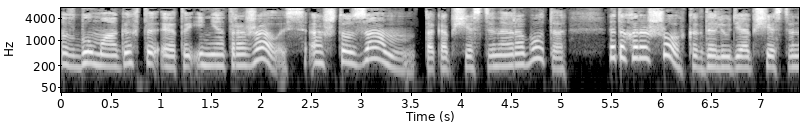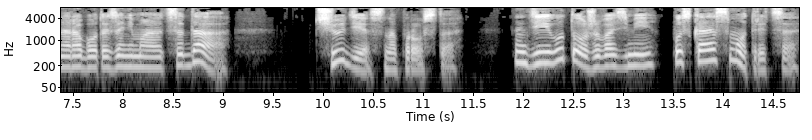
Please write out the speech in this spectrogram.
В бумагах-то это и не отражалось, а что зам, так общественная работа. Это хорошо, когда люди общественной работой занимаются, да. Чудесно просто. Диву тоже возьми, пускай осмотрится.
